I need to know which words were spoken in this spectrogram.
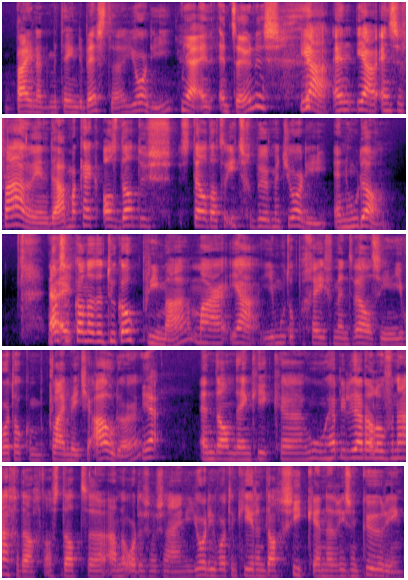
bijna meteen de beste, Jordi. Ja, en, en Teunis. Ja en, ja, en zijn vader inderdaad. Maar kijk, als dat dus, stel dat er iets gebeurt met Jordi, en hoe dan? Nou, kan dat natuurlijk ook prima, maar ja, je moet op een gegeven moment wel zien. Je wordt ook een klein beetje ouder. Ja. En dan denk ik, uh, hoe hebben jullie daar al over nagedacht als dat uh, aan de orde zou zijn? Jordi wordt een keer een dag ziek en er is een keuring.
